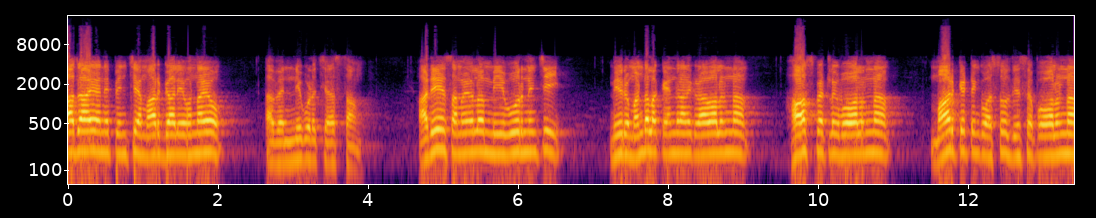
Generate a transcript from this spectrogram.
ఆదాయాన్ని పెంచే మార్గాలు ఏమున్నాయో అవన్నీ కూడా చేస్తాం. అదే సమయంలో మీ ఊరు నుంచి మీరు మండల కేంద్రానికి రావాలన్నా హాస్పిటల్కి పోవాలన్నా మార్కెటింగ్ వస్తువులు తీసుకుపోవాలన్నా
